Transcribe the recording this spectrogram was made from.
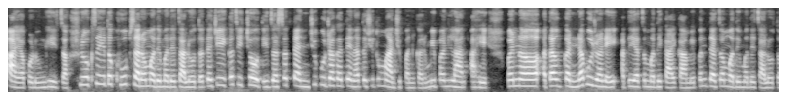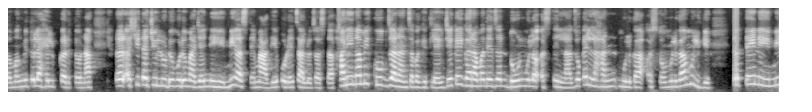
पाया पडून घ्यायचा. श्लोकचं इथं खूप सारं मध्ये-मध्ये चालू होतं. त्याची एकच इच्छा होती, जसं त्यांची पूजा करते ना, तशी तू माझी पण कर. मी पण लहान आहे. पण आता कन्यापूजन नाही आता याचं मध्ये काय काम आहे? पण त्याचं मध्ये-मध्ये चालू होतं. मग मी तुला हेल्प करतो ना. तर अशी त्याची लुडूबुडू माझ्या नेहमी असते, मागे-पुढे चालूच असतं. आणि ना मी खूप जणांचं बघितलंय, जे काही घरामध्ये जर दोन मुलं असते असतील ना, जो काही लहान मुलगा असतो, मुलगा-मुलगी, तर ते नेहमी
